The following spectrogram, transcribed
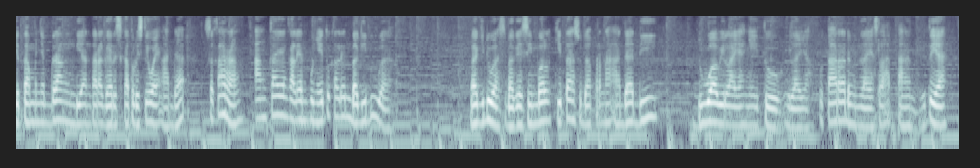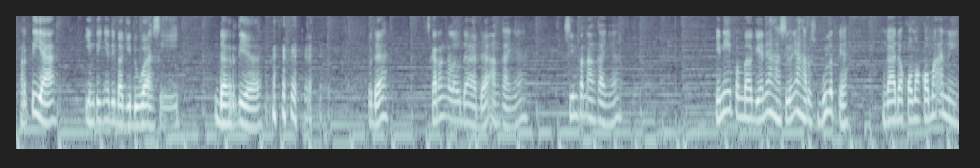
kita menyeberang di antara garis katulistiwa yang ada. Sekarang angka yang kalian punya itu kalian bagi dua. Bagi dua sebagai simbol kita sudah pernah ada di dua wilayahnya itu. Wilayah utara dan wilayah selatan. Gitu ya. Ngerti ya? Intinya dibagi dua sih. Udah ngerti ya? Udah? Sekarang kalau udah ada angkanya, simpan angkanya. Ini pembagiannya hasilnya harus bulat ya. Nggak ada koma-komaan nih.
